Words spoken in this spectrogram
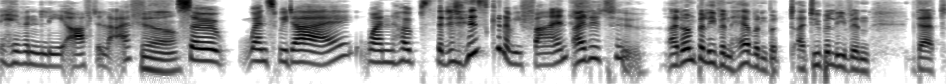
heavenly afterlife. Yeah. So once we die, one hopes that it is going to be fine. I do too. I don't believe in heaven, but I do believe in that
